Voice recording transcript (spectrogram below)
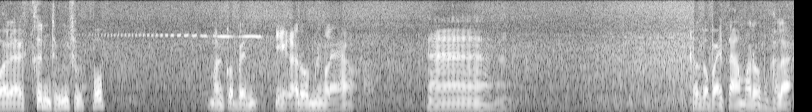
พอเราขึ้นถึงสุดปุ๊บ มันก็เป็นอีกอารมณ์หนึ่งแล้วอ่าเขาก็ไปตามอารมณ์เขาละ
